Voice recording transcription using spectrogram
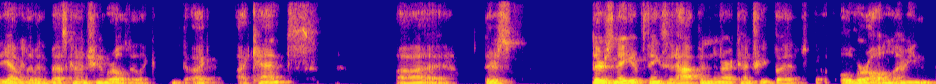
yeah we live in the best country in the world. Like I I can't. Uh, there's there's negative things that happen in our country, but overall, I mean,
